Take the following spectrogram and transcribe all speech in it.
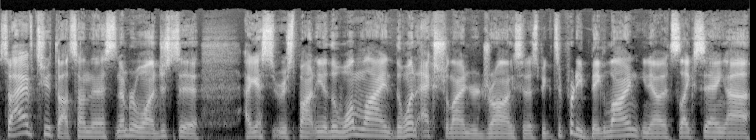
So I have two thoughts on this. Number one, just to, I guess, respond. You know, the one line, the one extra line you're drawing, so to speak, it's a pretty big line. You know, it's like saying, uh,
